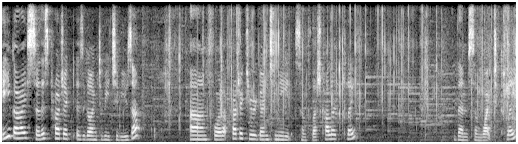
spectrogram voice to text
Hey you guys, so this project is going to be Chibiusa. And for that project you're going to need some flesh colored clay, then some white clay,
